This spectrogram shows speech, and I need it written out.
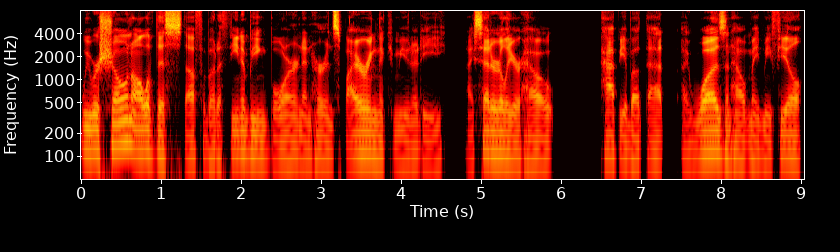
we were shown all of this stuff about Athena being born and her inspiring the community. I said earlier how happy about that I was and how it made me feel.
